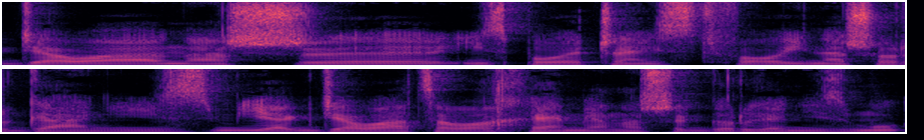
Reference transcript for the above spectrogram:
działa nasz e, i społeczeństwo, i nasz organizm, i jak działa cała chemia naszego organizmu.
